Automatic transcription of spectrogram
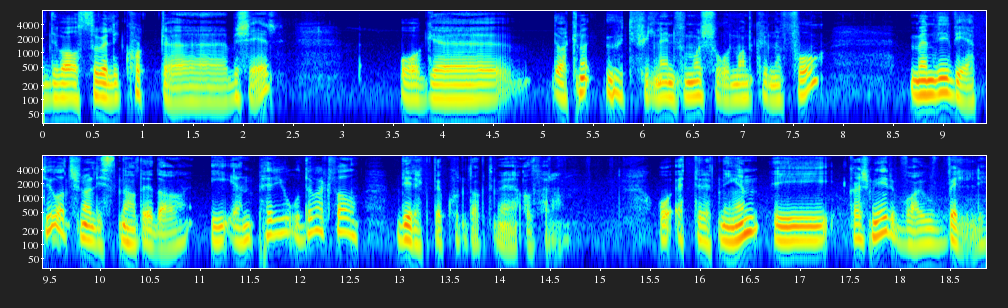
Det var også veldig korte beskjeder. Og eh, det var ikke noe utfyllende informasjon man kunne få. Men vi vet jo at journalistene hadde da i en periode i hvert fall, direkte kontakt med Al-Faran. Og etterretningen i Kashmir var jo veldig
